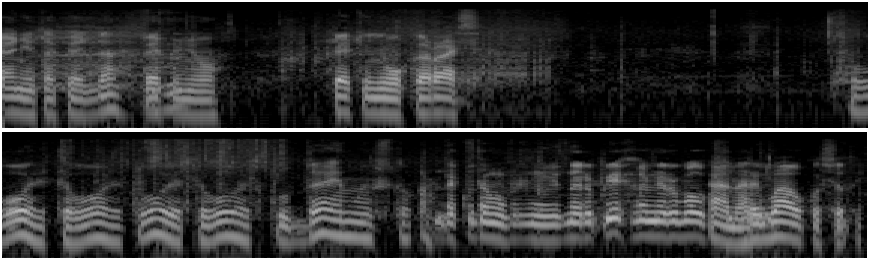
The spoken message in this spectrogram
Тянет опять, да? Опять у него. Опять у него карась. Ловит ловит, ловит ловит. Куда ему их столько? Да куда мы? На, приехали на рыбалку. А, на рыбалку все-таки.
